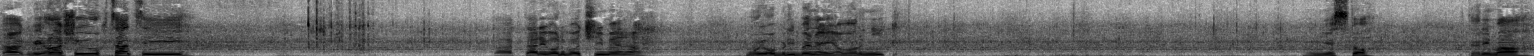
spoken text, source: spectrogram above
Tak, vyhlašuju chcací. Tak, tady odbočíme na můj oblíbený javorník. Město, který má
